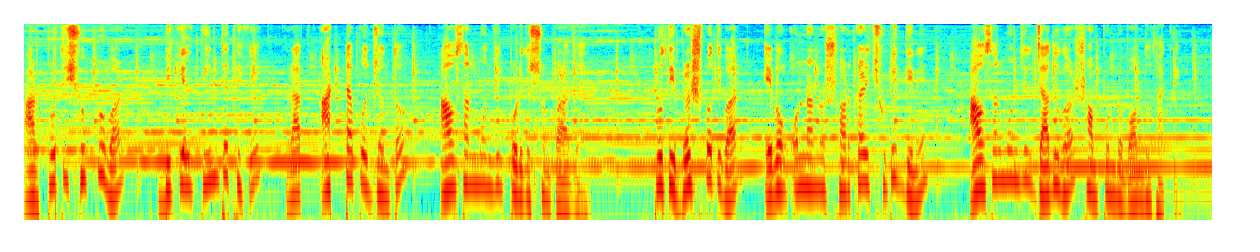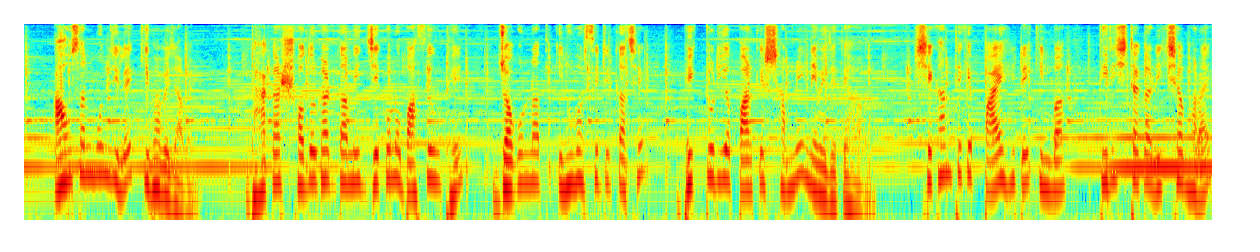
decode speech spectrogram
আর প্রতি শুক্রবার বিকেল তিনটে থেকে রাত আটটা পর্যন্ত আহসান মঞ্জিল পরিদর্শন করা যায়। প্রতি বৃহস্পতিবার এবং অন্যান্য সরকারি ছুটির দিনে আহসান মঞ্জিল জাদুঘর সম্পূর্ণ বন্ধ থাকে। আহসান মঞ্জিলে কীভাবে যাবেন? ঢাকার সদরঘাটগামী যে কোনো বাসে উঠে জগন্নাথ ইউনিভার্সিটির কাছে ভিক্টোরিয়া পার্কের সামনেই নেমে যেতে হবে। সেখান থেকে পায়ে হেঁটে কিংবা তিরিশ টাকা রিক্সা ভাড়ায়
